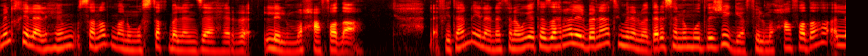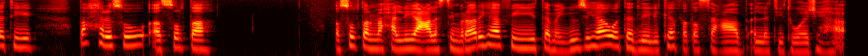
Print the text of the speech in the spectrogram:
من خلالهم سنضمن مستقبلا زاهر للمحافظة. لافتا إلى أن ثانوية زهراء للبنات من المدارس النموذجية في المحافظة التي تحرص السلطة السلطة المحلية على استمرارها في تميزها وتدليل كافة الصعاب التي تواجهها.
